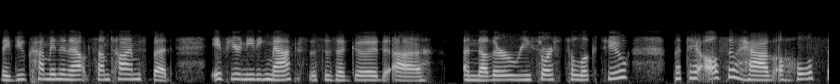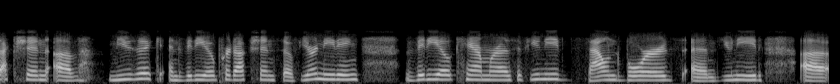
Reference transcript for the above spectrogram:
They do come in and out sometimes, but if you're needing Macs, this is a good uh, another resource to look to. But they also have a whole section of music and video production. So if you're needing video cameras, if you need soundboards, and you need, uh,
